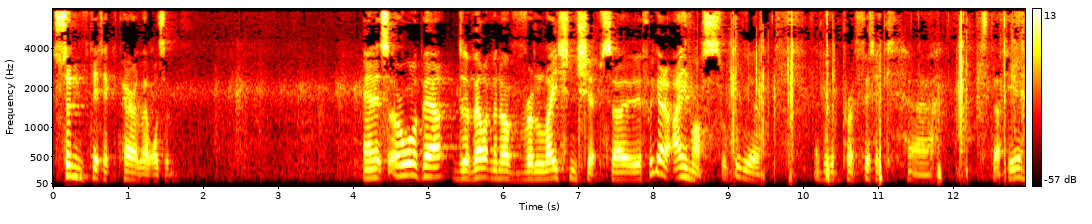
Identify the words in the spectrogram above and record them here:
Synthetic parallelism. And it's all about the development of relationships. So if we go to Amos, we'll give you a, a bit of prophetic uh, stuff here.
